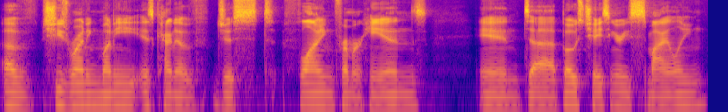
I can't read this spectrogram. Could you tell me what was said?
of she's running money is kind of just flying from her hands and uh, Bo's chasing her. He's smiling,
